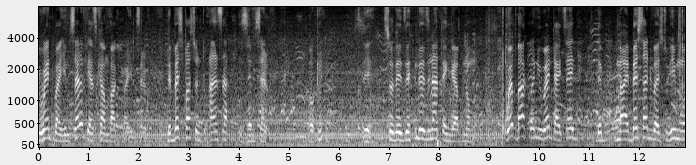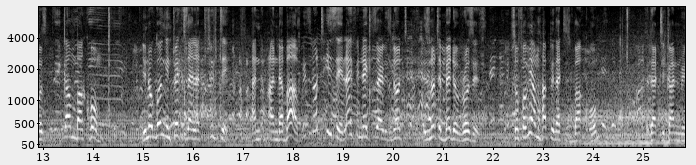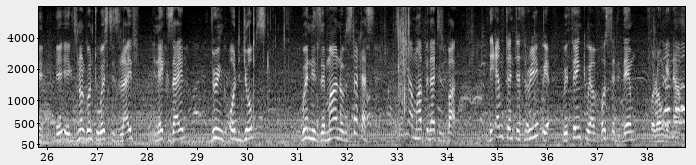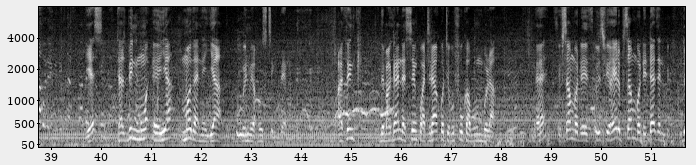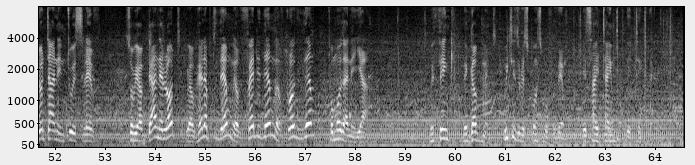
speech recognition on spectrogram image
He went by himself, he has come back by himself. The best person to answer is himself. Okay? Yeah. So there's, there's nothing abnormal. Way back when he went, I said the, my best advice to him was come back home. You know, going into exile at 50 and, and above, it's not easy. Life in exile is not, is not a bed of roses. So for me, I'm happy that he's back home, that he can he- he's not going to waste his life in exile, doing odd jobs, when he's a man of status. So me, I'm happy that he's back. The M23, we, we think we have hosted them for long enough. Yes, it has been more a year, more than a year when we are hosting them. I think the Baganda senkwatirako tebufuuka bumbula. Eh? If somebody, is, if you help somebody, doesn't you don't turn into a slave. So we have done a lot. We have helped them. We have fed them. We have clothed them for more than a year. We think the government, which is responsible for them, it's high time they take them.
